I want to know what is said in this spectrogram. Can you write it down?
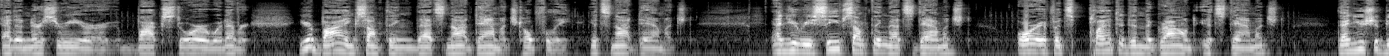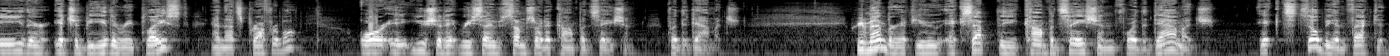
at a nursery or a box store or whatever, you're buying something that's not damaged, hopefully. It's not damaged. And you receive something that's damaged, or if it's planted in the ground, it's damaged, then you should be either, it should be either replaced, and that's preferable, or you should receive some sort of compensation for the damage. Remember, if you accept the compensation for the damage, it could still be infected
